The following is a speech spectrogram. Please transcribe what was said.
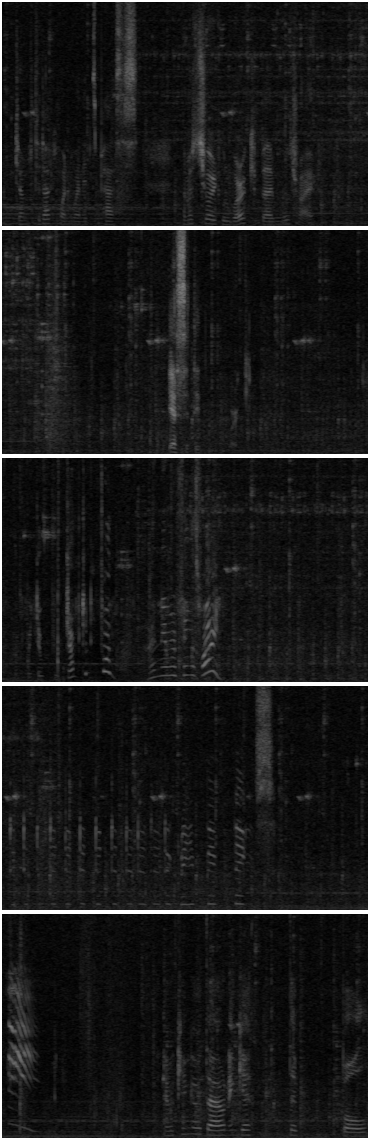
and Jump to that one when it passes. I'm not sure it will work, but we will try. Yes, it did work. We ju- we jump to the fun, and everything is fine. The creepy things. And we can go down and get the ball.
